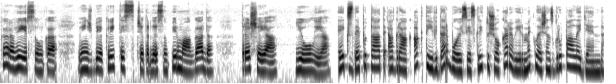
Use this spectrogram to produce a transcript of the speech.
karavīrs un ka viņš bija kritis 41. gada 3. jūlijā. Eks-deputāte agrāk aktīvi darbojusies kritušo karavīru meklēšanas grupā Leģenda.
